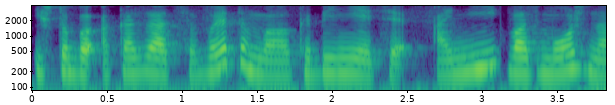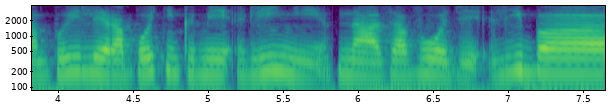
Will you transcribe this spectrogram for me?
И чтобы оказаться в этом э, кабинете, они, возможно, были работниками линии на заводе, либо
